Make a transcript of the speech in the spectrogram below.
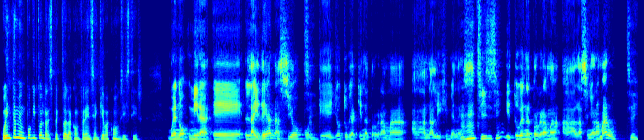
cuéntame un poquito al respecto de la conferencia, ¿en qué va a consistir? Bueno, mira, eh, la idea nació Sí. porque yo tuve aquí en el programa a Analí Jiménez Sí, sí, sí. y tuve en el programa a la señora Maru, Sí.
